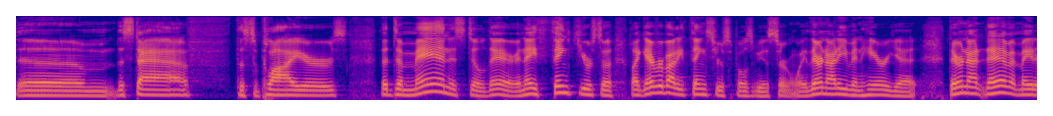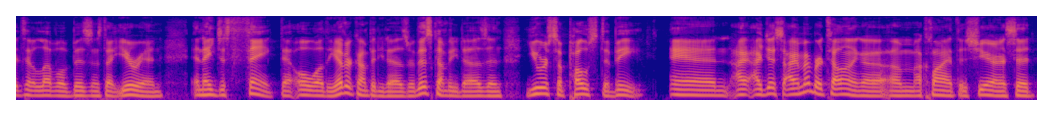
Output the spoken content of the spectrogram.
the um, the staff, the suppliers, the demand is still there, and they think you're so like everybody thinks you're supposed to be a certain way. They're not even here yet. They're not. They haven't made it to the level of business that you're in, and they just think that oh well, the other company does or this company does, and you are supposed to be. And I, I just I remember telling a, um, a client this year, and I said,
